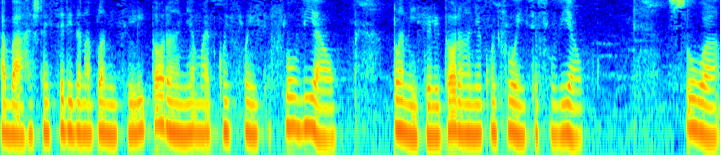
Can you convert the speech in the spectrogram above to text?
A barra está inserida na planície litorânea, mas com influência fluvial planície litorânea com influência fluvial. Sua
